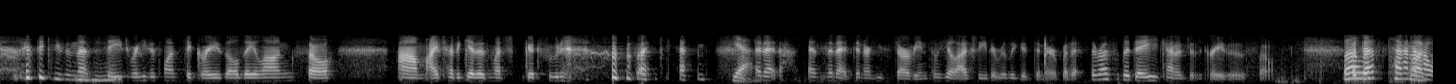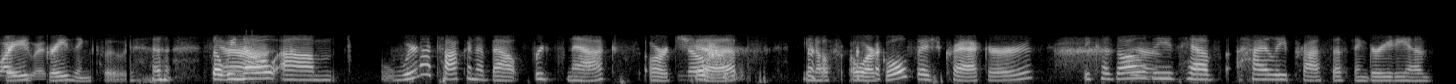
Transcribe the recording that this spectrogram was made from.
I think he's in that Mhm. stage where he just wants to graze all day long. So um i try to get as much good food as i can. Yeah. and at and then at dinner he's starving so he'll actually eat a really good dinner. But the rest of the day he kind of just grazes so Well, but let's that's talk about how I do it. grazing food. so we know um we're not talking about fruit snacks or No. chips, you know, or goldfish crackers because all of these have highly processed ingredients.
